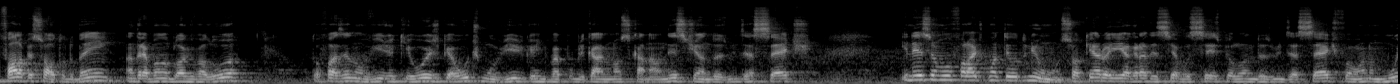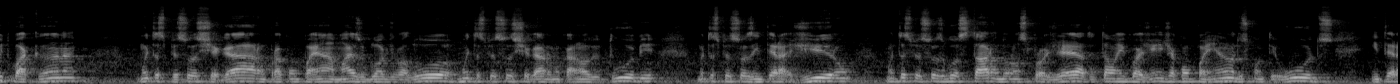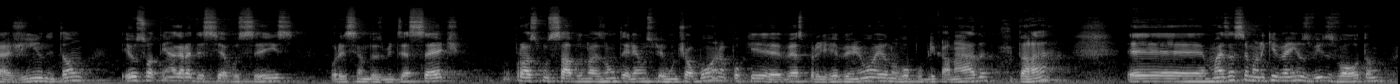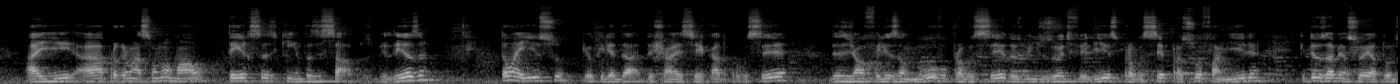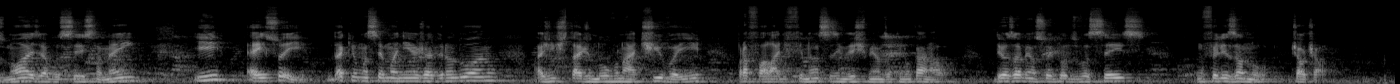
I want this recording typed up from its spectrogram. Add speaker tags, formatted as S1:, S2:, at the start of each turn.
S1: Fala pessoal, tudo bem? André Bano, Blog de Valor. Estou fazendo um vídeo aqui hoje, que é o último vídeo que a gente vai publicar no nosso canal neste ano 2017. E nesse eu não vou falar de conteúdo nenhum, só quero aí agradecer a vocês pelo ano 2017, foi um ano muito bacana. Muitas pessoas chegaram para acompanhar mais o Blog de Valor, muitas pessoas chegaram no canal do YouTube, muitas pessoas interagiram, muitas pessoas gostaram do nosso projeto, estão aí com a gente acompanhando os conteúdos, interagindo. Então, eu só tenho a agradecer a vocês por esse ano 2017. No próximo sábado nós não teremos Pergunte ao Bona, porque é véspera de Réveillon eu não vou publicar nada, tá? É, mas na semana que vem os vídeos voltam aí à programação normal, terças, quintas e sábados, beleza? Então é isso que eu queria dar, deixar esse recado para você. Desejar um feliz ano novo para você, 2018 feliz para você, para sua família. Que Deus abençoe a todos nós e a vocês também. E é isso aí. Daqui uma semaninha já virando o ano, a gente está de novo na ativa aí para falar de finanças e investimentos aqui no canal. Deus abençoe todos vocês. Um feliz ano novo. Tchau, tchau.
